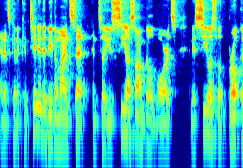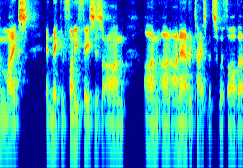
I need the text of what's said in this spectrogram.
And it's going to continue to be the mindset until you see us on billboards and you see us with broken mics and making funny faces on on on on advertisements with all the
